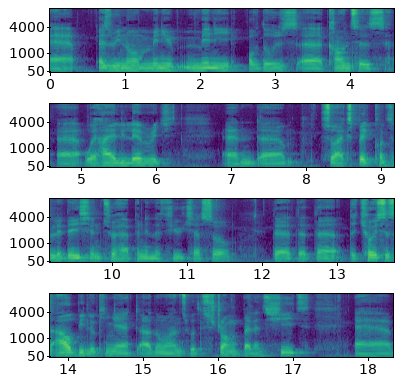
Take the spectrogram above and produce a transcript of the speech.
uh, as we know, many many of those uh, counters uh, were highly leveraged, and um, so I expect consolidation to happen in the future. So. The, the, the, the choices I'll be looking at are the ones with strong balance sheets, um,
